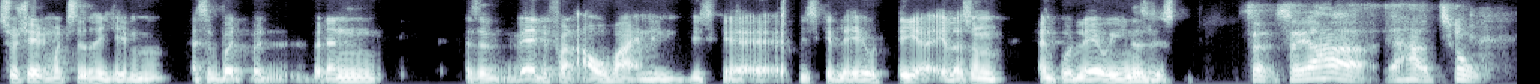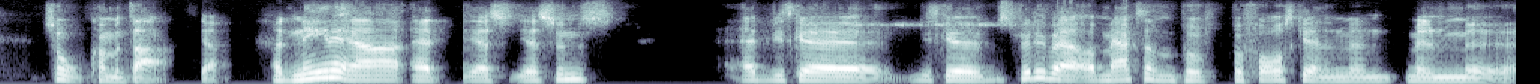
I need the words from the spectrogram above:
Socialdemokratiet herhjemme? Altså, hvordan, altså, hvad er det for en afvejning, vi skal, vi skal lave der, eller som man burde lave i enhedslisten? Så, så jeg har, jeg har to, to kommentarer. Og den ene er, at jeg, jeg synes, at vi skal, vi skal selvfølgelig være opmærksomme på, på forskellen mellem, mellem øh,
